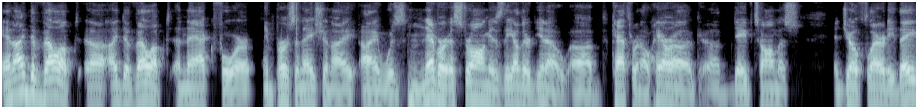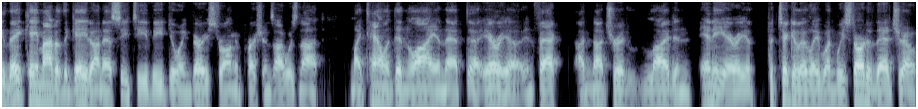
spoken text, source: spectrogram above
and I developed uh, I developed a knack for impersonation. I I was never as strong as the other, you know, uh, Catherine O'Hara, uh, Dave Thomas, and Joe Flaherty. They they came out of the gate on SCTV doing very strong impressions. I was not. My talent didn't lie in that uh, area. In fact, I'm not sure it lied in any area, particularly when we started that show.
